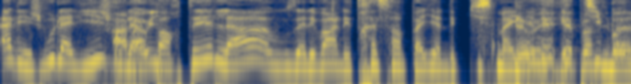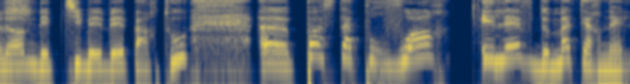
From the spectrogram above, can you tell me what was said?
allez, je vous la lis, je vous Ah l'ai bah oui. apportée. Là, vous allez voir, elle est très sympa. Il y a des petits smileys Eh oui, a des petits bonhommes, des petits bébés partout. Euh, poste à pourvoir. Élèves de maternelle.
